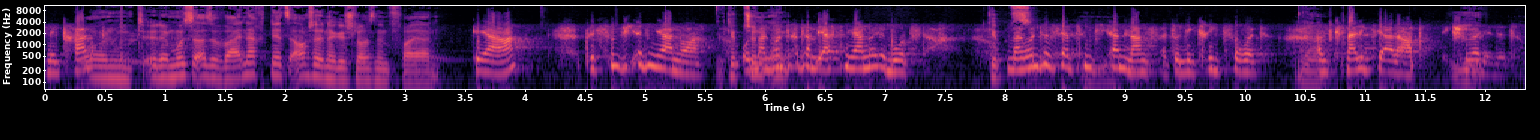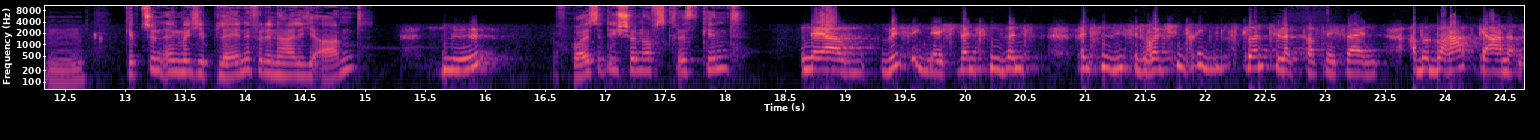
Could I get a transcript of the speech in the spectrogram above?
keinen Krank. und äh, da musst du also Weihnachten jetzt auch deine geschlossenen feiern. Ja, bis zum 4. Januar. Gibt's und mein Hund hat am 1. Januar Geburtstag. Gibt's- Und mein Hund ist jetzt im Tier in Langfeld und den kriegt zurück. Ja. Sonst knall ich die alle ab. Ich schwöre dir das. Mhm. Gibt's schon irgendwelche Pläne für den Heiligabend? Nö. Freust du dich schon aufs Christkind? Naja, weiß ich nicht. Wenn es wenn's, wenn's ein süßes Röckchen trinkt, das blond vielleicht darf nicht sein. Aber behaart gerne.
